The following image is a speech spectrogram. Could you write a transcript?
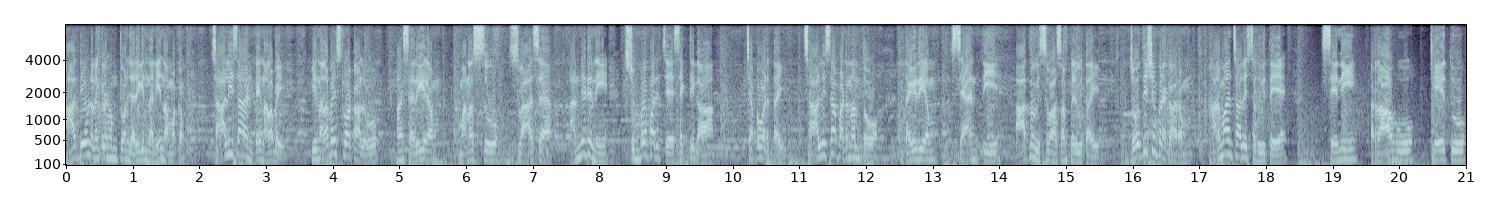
ఆ దేవుడి అనుగ్రహంతో జరిగిందని నమ్మకం. చాలీసా అంటే నలభై. ఈ నలభై శ్లోకాలు మన శరీరం మనస్సు శ్వాస అన్నిటినీ శుభ్రపరిచే శక్తిగా చెప్పబడతాయి. చాలీసా పఠనంతో ధైర్యం శాంతి ఆత్మవిశ్వాసం పెరుగుతాయి. జ్యోతిష్యం ప్రకారం హనుమాన్ చాలీస్ చదివితే శని రాహు కేతు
